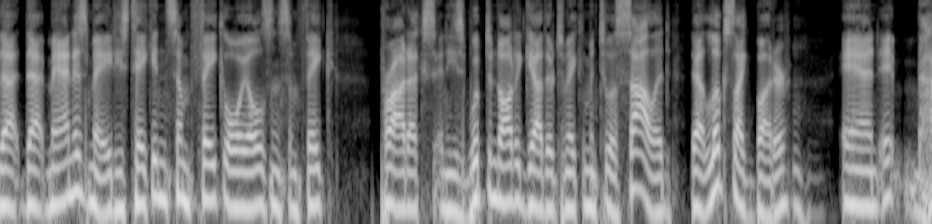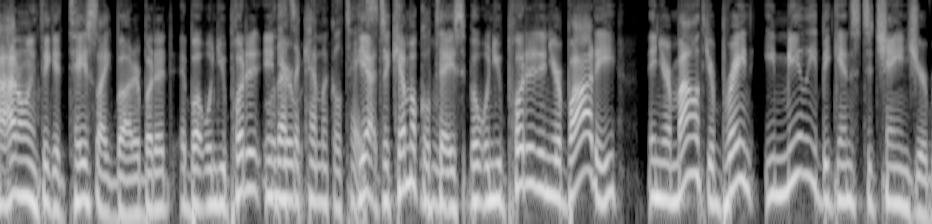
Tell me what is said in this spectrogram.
That, that man has made. He's taken some fake oils and some fake products and he's whipped them all together to make them into a solid that looks like butter. Mm-hmm. And it, I don't even think it tastes like butter, but it, but when you put it in Well, that's your, a chemical taste. yeah, it's a chemical taste. But when you put it in your body, in your mouth, your brain immediately begins to change your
